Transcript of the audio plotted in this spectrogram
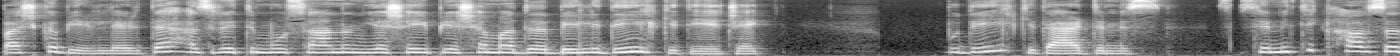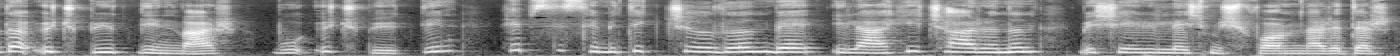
Başka birileri de Hazreti Musa'nın yaşayıp yaşamadığı belli değil ki diyecek. Bu değil ki derdimiz. Semitik havzada üç büyük din var. Bu üç büyük din hepsi Semitik çığlığın ve ilahi çağrının beşerileşmiş formlarıdır.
